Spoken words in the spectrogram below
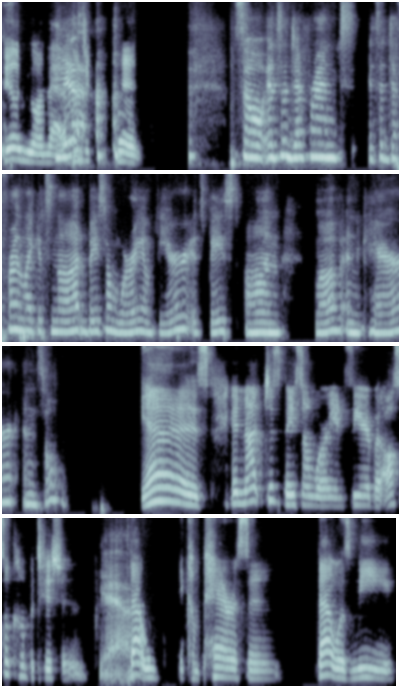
feel you on that yeah. 100%. So it's a different, it's a different, like it's not based on worry and fear. It's based on love and care and soul. Yes. And not just based on worry and fear, but also competition. Yeah. That was a comparison. That was me.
